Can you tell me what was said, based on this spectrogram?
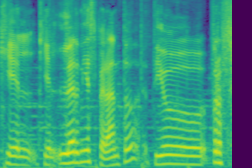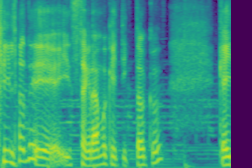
kiel kiel lerni Esperanto, tiu profilo de Instagramo kaj TikToko. Kaj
